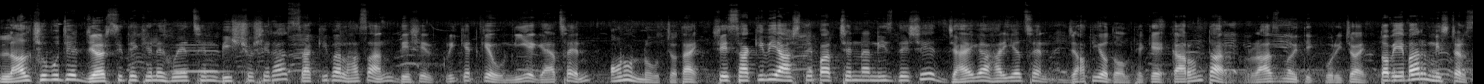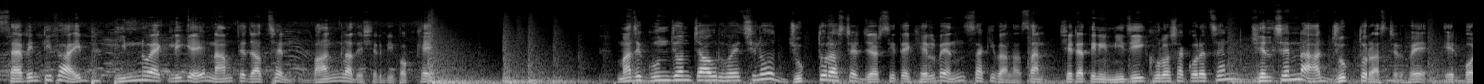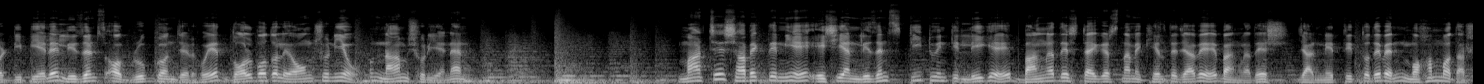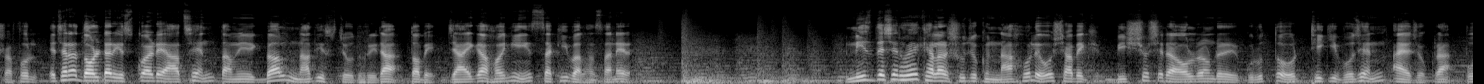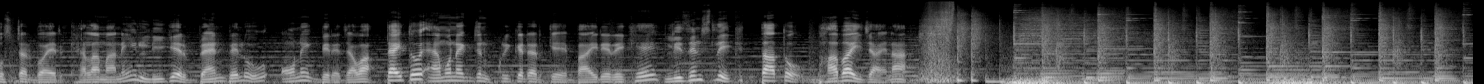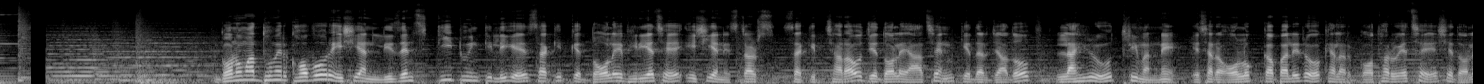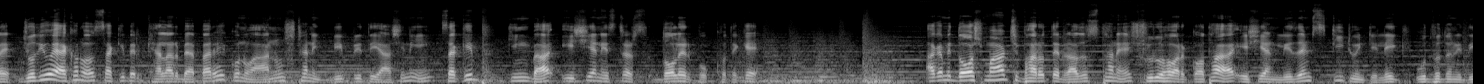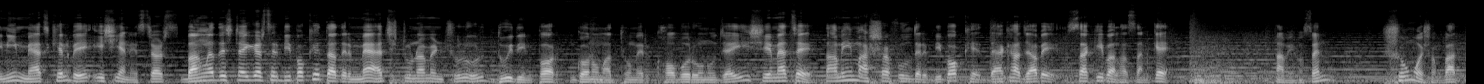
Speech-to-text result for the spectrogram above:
লাল সবুজের জার্সিতে খেলে হয়েছেন বিশ্বসেরা সাকিব আল হাসান, দেশের ক্রিকেটকেও নিয়ে গেছেন অনন্য উচ্চতায়। সেই সাকিবই আসতে পারছেন না নিজ দেশে, জায়গা হারিয়েছেন জাতীয় দল থেকে, কারণ তার রাজনৈতিক পরিচয়। তবে এবার মিস্টার সেভেন্টি ফাইভ ভিন্ন এক লিগে নামতে যাচ্ছেন বাংলাদেশের বিপক্ষে। মাঝে গুঞ্জন চাউর হয়েছিল, যুক্তরাষ্ট্রের জার্সিতে খেলবেন সাকিব আল হাসান। সেটা তিনি নিজেই খোলসা করেছেন, খেলছেন না যুক্তরাষ্ট্রের হয়ে। এরপর ডিপিএল লিজেন্ডস অব রূপগঞ্জের হয়ে দলবদলে অংশ নিয়েও নাম সরিয়ে নেন। মার্চে সাবেকদের নিয়ে এশিয়ান লিজেন্ডস টি টোয়েন্টি লিগে বাংলাদেশ টাইগার্স নামে খেলতে যাবে বাংলাদেশ, যার নেতৃত্ব দেবেন মোহাম্মদ আশরাফুল। এছাড়া দলটার স্কোয়াডে আছেন তামিম ইকবাল, নাদিস চৌধুরীরা। তবে জায়গা হয়নি সাকিব আল হাসানের। নিজ দেশের হয়ে খেলার সুযোগ না হলেও সাবেক বিশ্বসেরা অলরাউন্ডারের গুরুত্ব ঠিকই বোঝেন আয়োজকরা। পোস্টার বয়ের খেলা মানে লিগের ব্র্যান্ড ভ্যালু অনেক বেড়ে যাওয়া। তাই তো এমন একজন ক্রিকেটারকে বাইরে রেখে লিজেন্ডস লিগ তা তো ভাবাই যায় না। গণমাধ্যমের খবর, এশিয়ান লিজেন্ডস টি টোয়েন্টি লিগে সাকিবকে দলে ভিড়িয়েছে এশিয়ান স্টার্স। সাকিব ছাড়াও যে দলে আছেন কেদার যাদব, লাহিরু, থ্রিমান্নে। এছাড়া অলোক কাপালেরও খেলার কথা রয়েছে সে দলে। যদিও এখনও সাকিবের খেলার ব্যাপারে কোনো আনুষ্ঠানিক বিবৃতি আসেনি সাকিব কিংবা এশিয়ান স্টার্স দলের পক্ষ থেকে। আগামী দশ মার্চ ভারতের রাজস্থানে শুরু হওয়ার কথা Asian legends T twenty league. উদ্বোধনী দিনই ম্যাচ খেলবে এশিয়ান স্টার্স। বাংলাদেশ টাইগার্সের বিপক্ষে তাদের ম্যাচ টুর্নামেন্ট শুরুর দুই দিন পর। গণমাধ্যমের খবর অনুযায়ী সে ম্যাচে তামিম আশরাফুলদের বিপক্ষে দেখা যাবে সাকিব আল হাসানকে। তামিম হোসেন, সময় সংবাদ।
